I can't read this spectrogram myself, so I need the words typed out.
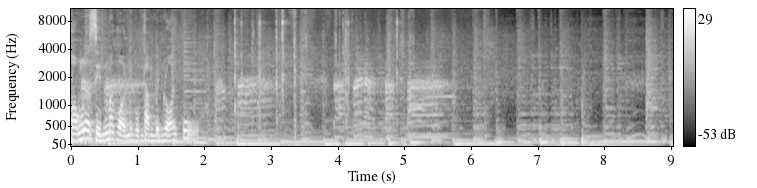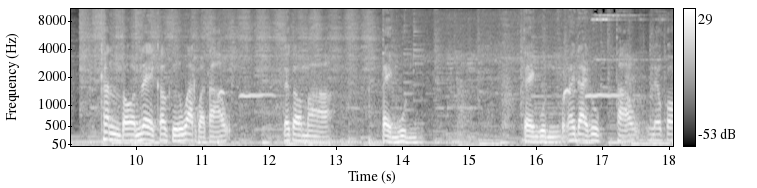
ของเลิศศิลป์มื่อก่อนนี่ผมทำเป็นร้อยคู่ขั้นตอนแรกก็คือวาดกว่าเท้า แล้วก็มาแต่งหุ่น แต่งหุ่นให้ได้รูปเท้าแล้วก็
